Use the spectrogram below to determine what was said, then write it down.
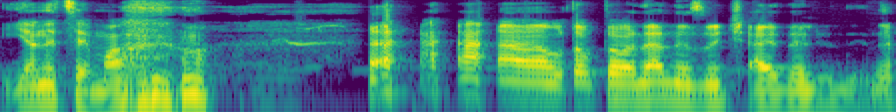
я не це мав. Тобто вона незвичайна людина.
